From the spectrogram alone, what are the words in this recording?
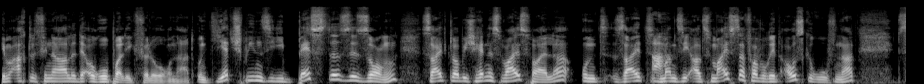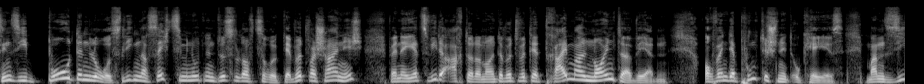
im Achtelfinale der Europa League verloren hat. Und jetzt spielen sie die beste Saison seit, glaube ich, Hennes Weißweiler und seit ah. man sie als Meisterfavorit ausgerufen hat, sind sie bodenlos, liegen nach 16 Minuten in Düsseldorf zurück. Der wird wahrscheinlich, wenn er jetzt wieder Achter oder Neunter wird, wird der dreimal Neunter werden. Auch wenn der Punkteschnitt okay ist. Man sieht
